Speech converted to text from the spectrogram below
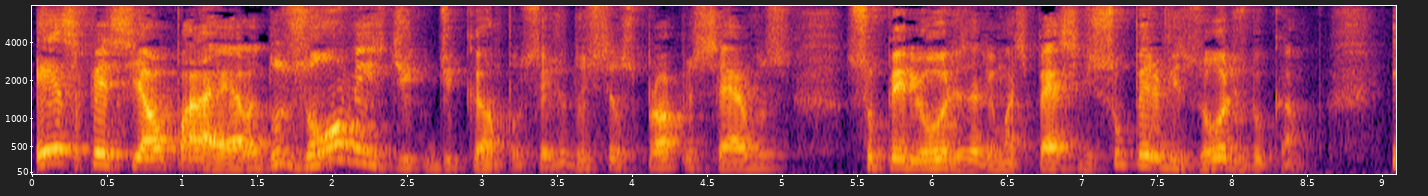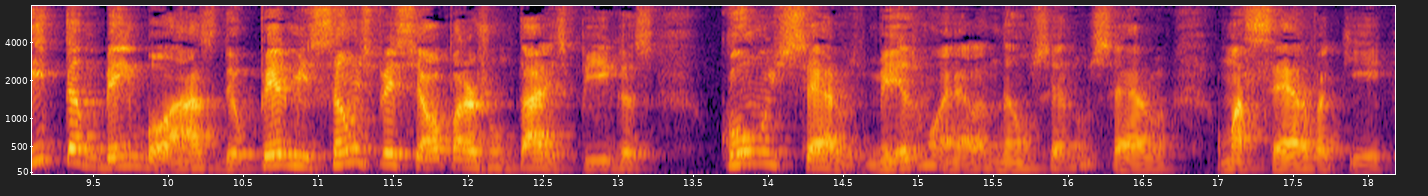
especial para ela dos homens de, de campo, ou seja, dos seus próprios servos superiores, ali uma espécie de supervisores do campo. E também Boaz deu permissão especial para juntar espigas com os servos, mesmo ela não sendo servo, uma serva aqui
